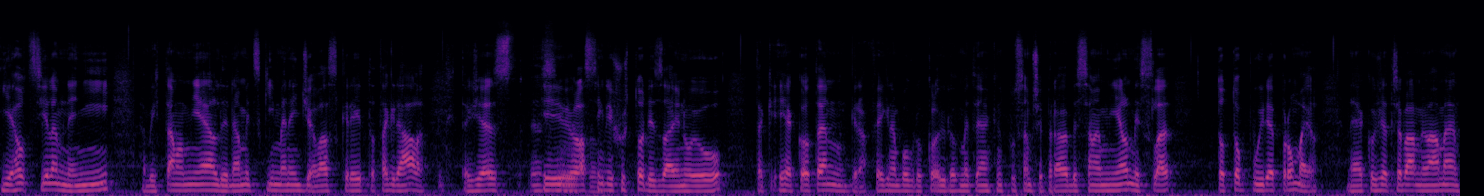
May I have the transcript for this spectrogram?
jeho cílem není, abych tam měl dynamický manage JavaScript a tak dále. Takže Jasně, i vlastně, když už to designuju, tak i jako ten grafik nebo kdokoliv, kdo mi to nějakým způsobem připravil, by se měl myslet, toto půjde pro mail. Ne jako, že třeba my máme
